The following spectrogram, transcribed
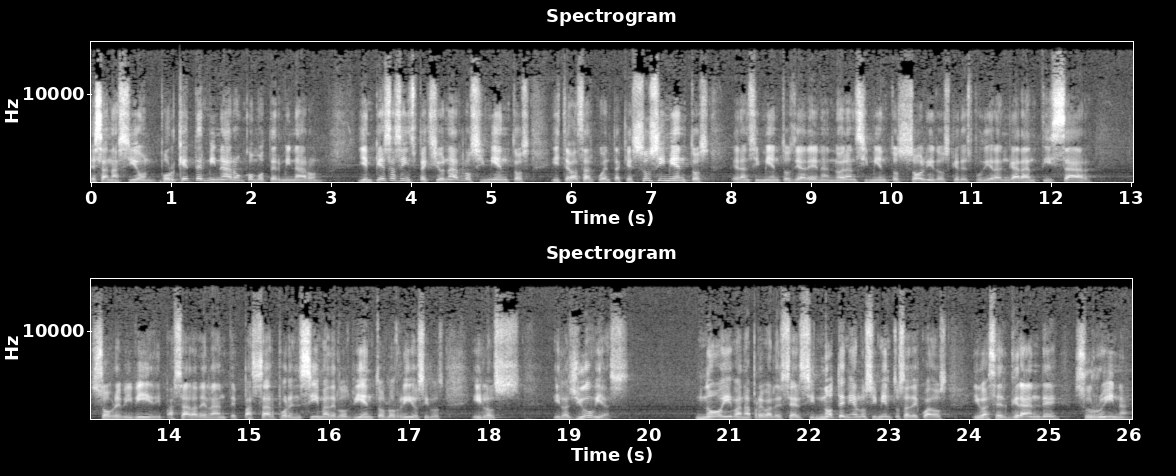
esa nación? ¿Por qué terminaron como terminaron? Y empiezas a inspeccionar los cimientos y te vas a dar cuenta que sus cimientos eran cimientos de arena, no eran cimientos sólidos que les pudieran garantizar sobrevivir y pasar adelante, pasar por encima de los vientos, los ríos y, los, y, los, y las lluvias. No iban a prevalecer, si no tenían los cimientos adecuados, iba a ser grande su ruina.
